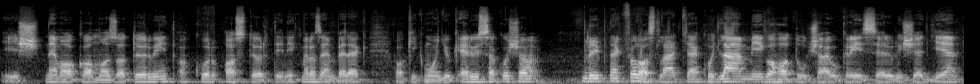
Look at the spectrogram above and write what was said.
és nem alkalmazza a törvényt, akkor az történik, mert az emberek, akik mondjuk erőszakosan lépnek fel, azt látják, hogy lám még a hatóságok részéről is egy ilyen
